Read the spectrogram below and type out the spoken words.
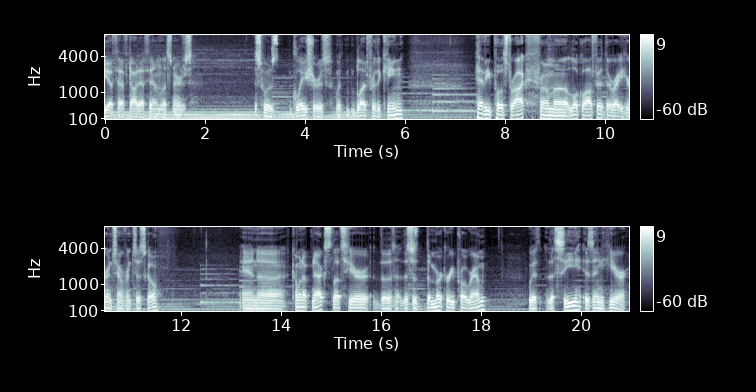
BFF.FM listeners. This was Glaciers with Blood for the King. Heavy post rock from a local outfit. They're right here in San Francisco. And uh, coming up next, let's hear the. This is the Mercury program with The Sea is in Here.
